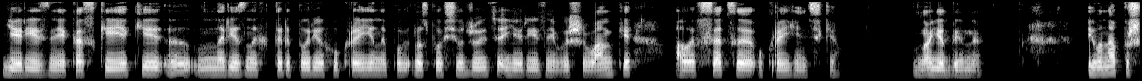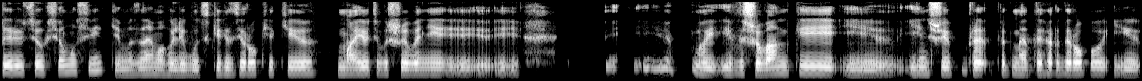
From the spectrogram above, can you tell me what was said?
є різні казки, які е, на різних територіях України розповсюджуються, є різні вишиванки, але все це українське, воно єдине. І вона поширюється у всьому світі. Ми знаємо голівудських зірок, які мають вишивані і, і, і, і, вишиванки, і інші предмети гардеробу, і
